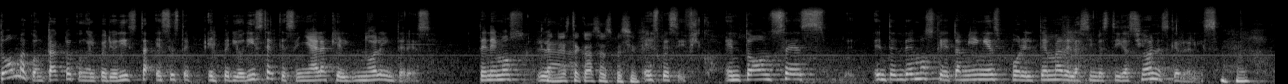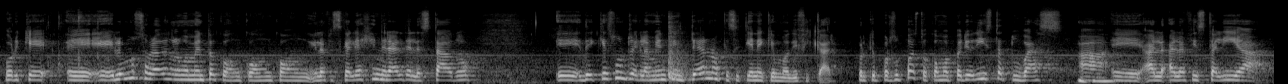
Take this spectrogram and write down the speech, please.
toma contacto con el periodista, es este, el periodista el que señala que no le interesa. Tenemos la, en este caso específico. Específico. Entonces, entendemos que también es por el tema de las investigaciones que realiza. Porque eh, eh, lo hemos hablado en algún momento con, la Fiscalía General del Estado, eh, de que es un reglamento interno que se tiene que modificar. Porque, por supuesto, como periodista tú vas a, a la Fiscalía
